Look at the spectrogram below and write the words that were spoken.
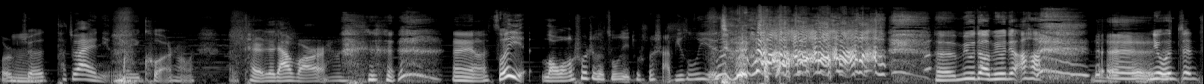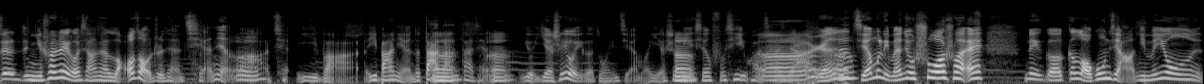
或者觉得他最爱你的那一刻，然后 开始在家玩儿。哎呀，所以老王说这个综艺就是个傻逼综艺，呃，谬掉，谬掉啊！你我这这你说这个，我想起来老早之前前年了啊，前一八一八年的大大嗯大前年有也是有一个综艺节目，也是嗯明星夫妻一块参加，嗯人家嗯节目里面就说说，哎，那个跟老公讲，你们用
